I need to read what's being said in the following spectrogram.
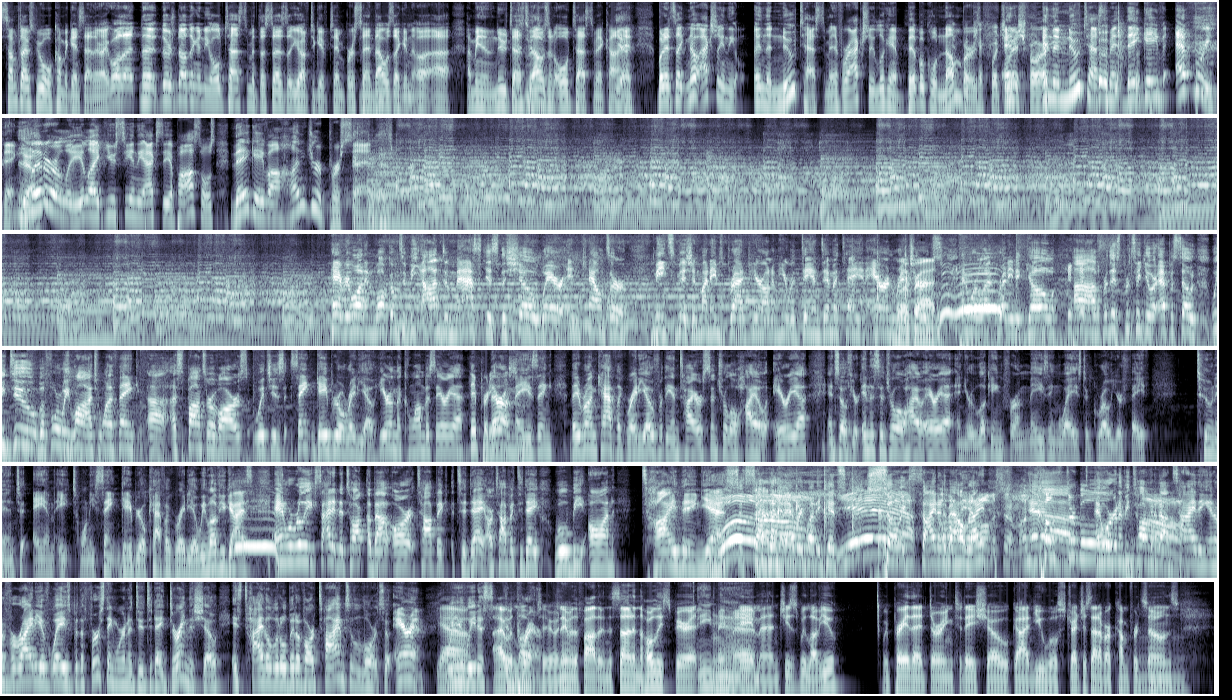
sometimes people will come against that. And they're like, well, that, the, there's nothing in the Old Testament that says that you have to give 10%. That was like an, uh, uh, I mean, in the New Testament, that was an Old Testament kind Yeah. But it's like, no, actually, in the in the New Testament, if we're actually looking at biblical numbers, what you in- wish for. in the New Testament, they gave everything. Yeah. Literally, like you see in the Acts of the Apostles, they gave 100%. Everyone, and welcome to Beyond Damascus, the show where encounter meets mission. My name's Brad Pieron. I'm here with Dan Dimite and Aaron Hello, Richards, Brad. and we're let, ready to go uh, for this particular episode. We do before we launch. Want to thank uh, a sponsor of ours, which is Saint Gabriel Radio here in the Columbus area. They're pretty They're awesome. amazing. They run Catholic radio for the entire Central Ohio area, and so if you're in the Central Ohio area and you're looking for amazing ways to grow your faith tune in to AM 820 St. Gabriel Catholic Radio. We love you guys, and we're really excited to talk about our topic today. Our topic today will be on tithing. Yes, Whoa. it's something that everybody gets Yeah. so excited Oh, about, man, right? all of a sudden I'm And, uh, uncomfortable. And, we're going to be talking about Oh. tithing in a variety of ways. But the first thing we're going to do today during the show is tithe a little bit of our time to the Lord. So, Aaron, will you lead us I would in prayer? love to. In the name of the Father and the Son and the Holy Spirit. Amen. Amen. Amen. Jesus, we love you. We pray that during today's show, God, you will stretch us out of our comfort zones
